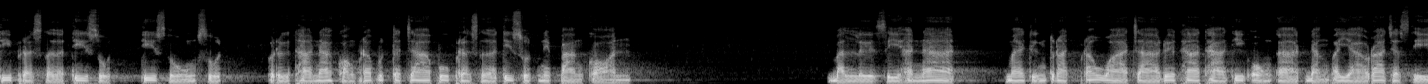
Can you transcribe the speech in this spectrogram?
ที่ประเสริฐที่สุดที่สูงสุด หรือฐานะของพระพุทธเจ้าผู้ประเสริฐที่สุดในปางก่อน บรรลือสีหนาฏหมายถึงตรัสพระวาจาด้วยท่าทางที่องค์อาจดังพญาราชสี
